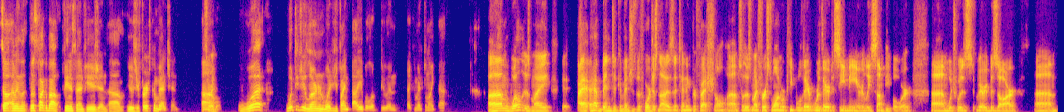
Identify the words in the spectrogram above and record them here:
So I mean, let's talk about Phoenix Fan Fusion. Um, it was your first convention. Um, right. What what did you learn, and what did you find valuable of doing a convention like that? Um, well, it was my I have been to conventions before, just not as an attending professional. Um, so this was my first one where people there were there to see me, or at least some people were, um, which was very bizarre. Um,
